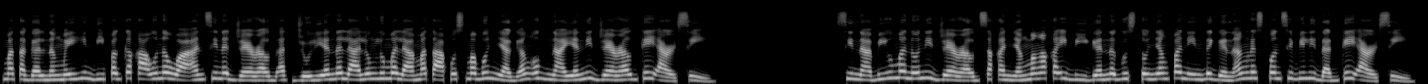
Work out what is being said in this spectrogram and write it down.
matagal nang may hindi pagkakaunawaan sina Gerald at Julia na lalong lumala matapos mabunyag ang ugnayan ni Gerald kay RC. Sinabi umano ni Gerald sa kanyang mga kaibigan na gusto niyang panindigan ang responsibilidad kay RC.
